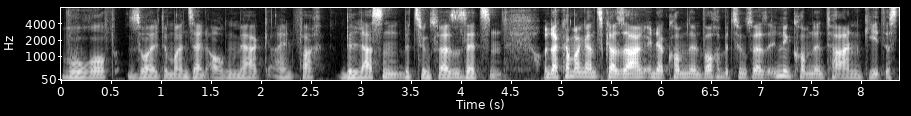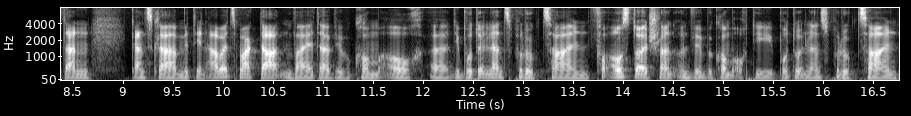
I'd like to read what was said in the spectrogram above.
Worauf sollte man sein Augenmerk einfach belassen bzw. setzen. Und da kann man ganz klar sagen, in der kommenden Woche bzw. in den kommenden Tagen geht es dann ganz klar mit den Arbeitsmarktdaten weiter. Wir bekommen auch äh, die Bruttoinlandsproduktzahlen aus Deutschland und wir bekommen auch die Bruttoinlandsproduktzahlen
